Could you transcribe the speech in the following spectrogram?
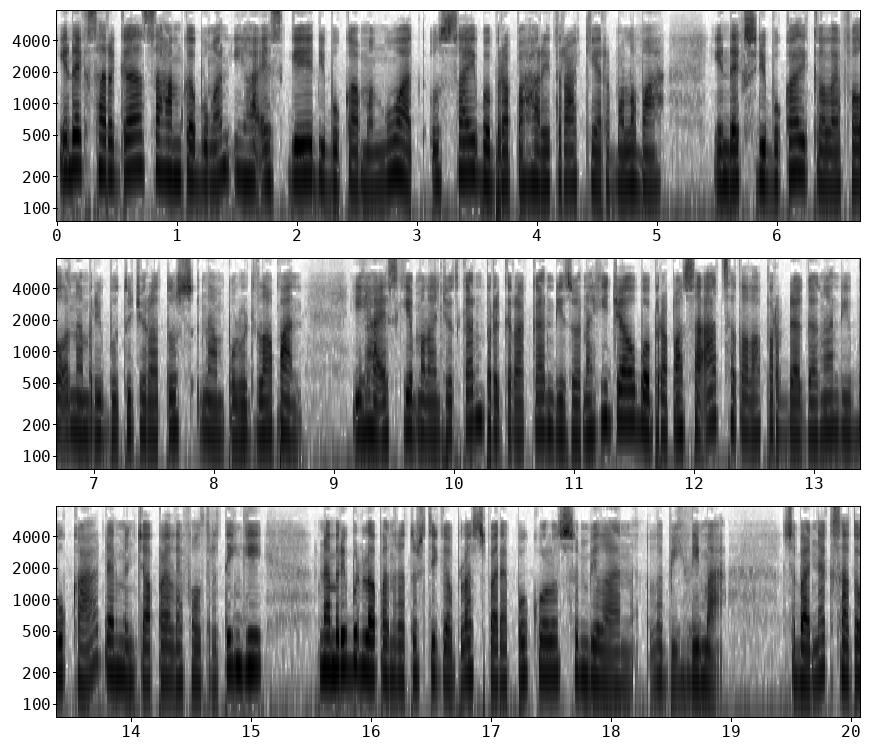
Indeks harga saham gabungan IHSG dibuka menguat usai beberapa hari terakhir melemah. Indeks dibuka ke level 6.768. IHSG melanjutkan pergerakan di zona hijau beberapa saat setelah perdagangan dibuka dan mencapai level tertinggi 6.813 pada pukul 9 lebih 5. Sebanyak 1,2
